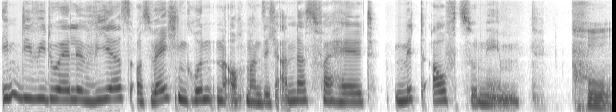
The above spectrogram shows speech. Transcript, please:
individuelle Wirs, aus welchen Gründen auch man sich anders verhält, mit aufzunehmen? Puh.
